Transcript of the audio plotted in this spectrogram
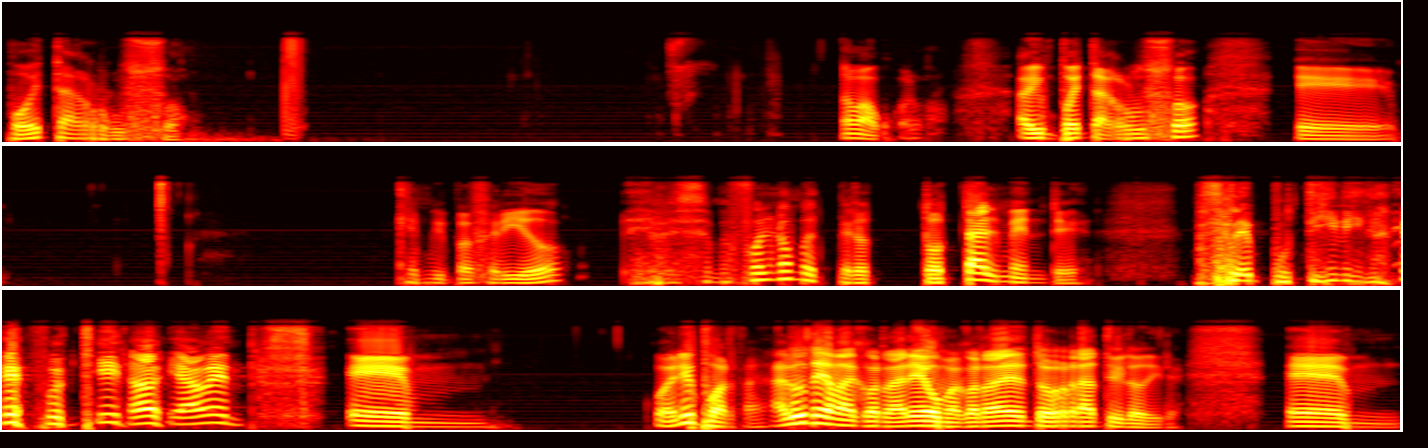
poeta ruso. No me acuerdo. Hay un poeta ruso eh, que es mi preferido. Eh, se me fue el nombre, pero totalmente. Me sale Putin y no es Putin, obviamente. Em, bueno, no importa. Algún día me acordaré o me acordaré dentro de un rato y lo diré. Em,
